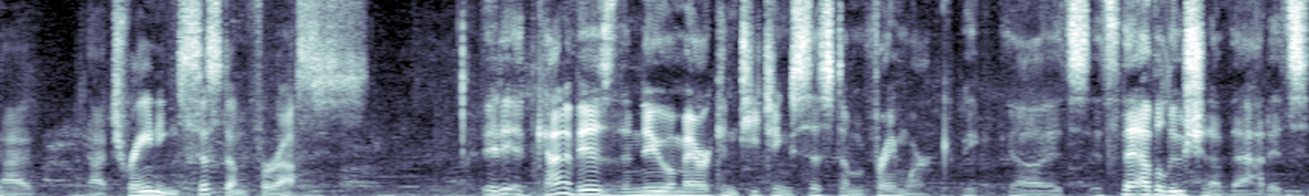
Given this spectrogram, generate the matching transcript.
a, a, a training system for us. It, it, kind of is the new American teaching system framework. Uh, it's it's the evolution of that. It's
